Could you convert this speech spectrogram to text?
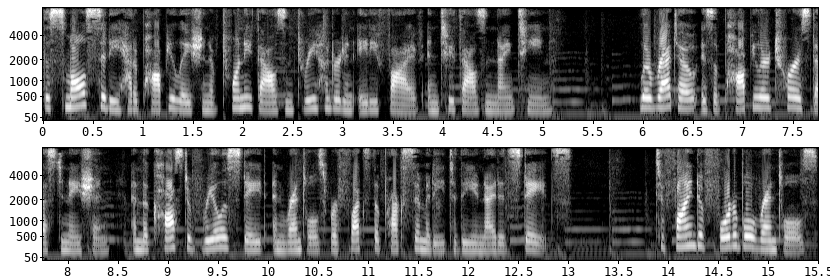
The small city had a population of 20,385 in 2019. Loreto is a popular tourist destination, and the cost of real estate and rentals reflects the proximity to the United States. To find affordable rentals,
